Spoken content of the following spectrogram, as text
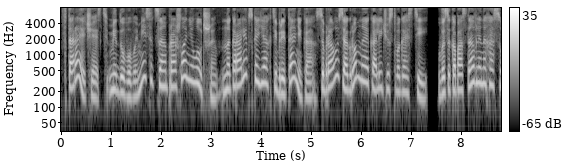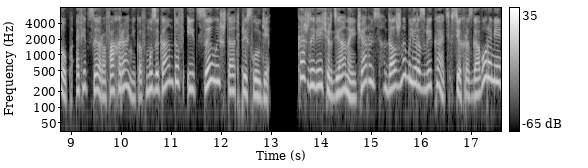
Вторая часть медового месяца прошла не лучше. На королевской яхте «Британика» собралось огромное количество гостей. Высокопоставленных особ, офицеров, охранников, музыкантов и целый штат прислуги. Каждый вечер Диана и Чарльз должны были развлекать всех разговорами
